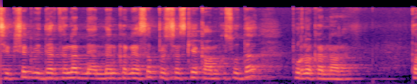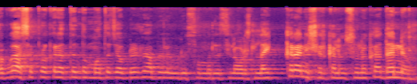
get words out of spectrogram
शिक्षक विद्यार्थ्यांना ज्ञानदान करण्याचं प्रशासकीय कामसुद्धा पूर्ण करणार आहे. तर बघा अशा प्रकारे अत्यंत महत्त्वाचे अपडेट आपल्याला व्हिडिओ समजले असेल आवडल्यास लाईक करा आणि शेअर करायला विसरू नका. धन्यवाद.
